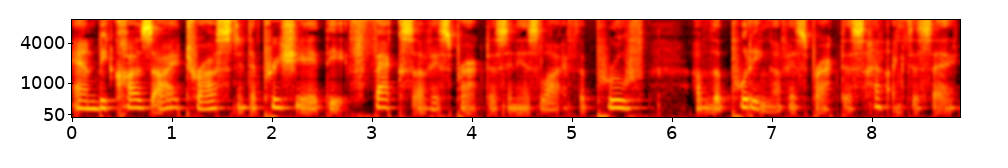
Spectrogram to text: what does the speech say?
And because I trust and appreciate the effects of his practice in his life, the proof of the pudding of his practice, I like to say,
